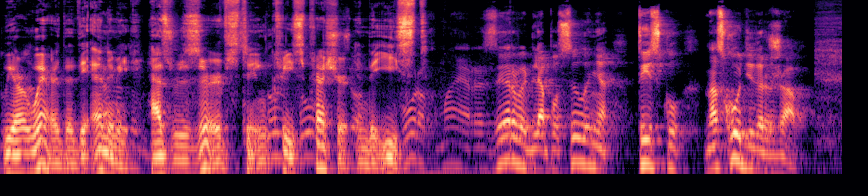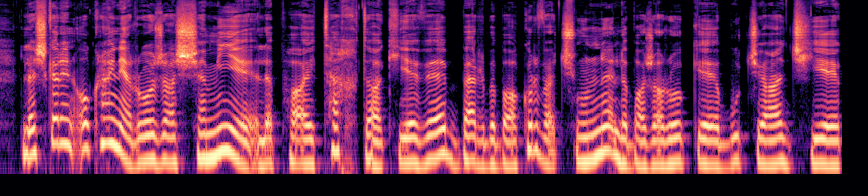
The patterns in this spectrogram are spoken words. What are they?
We are aware that the enemy has reserves to increase pressure in the east. لشکر اوکراین روژا شمی لپای تختا کیوه بر باکر و چون لباجاروک بوچیا جیه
